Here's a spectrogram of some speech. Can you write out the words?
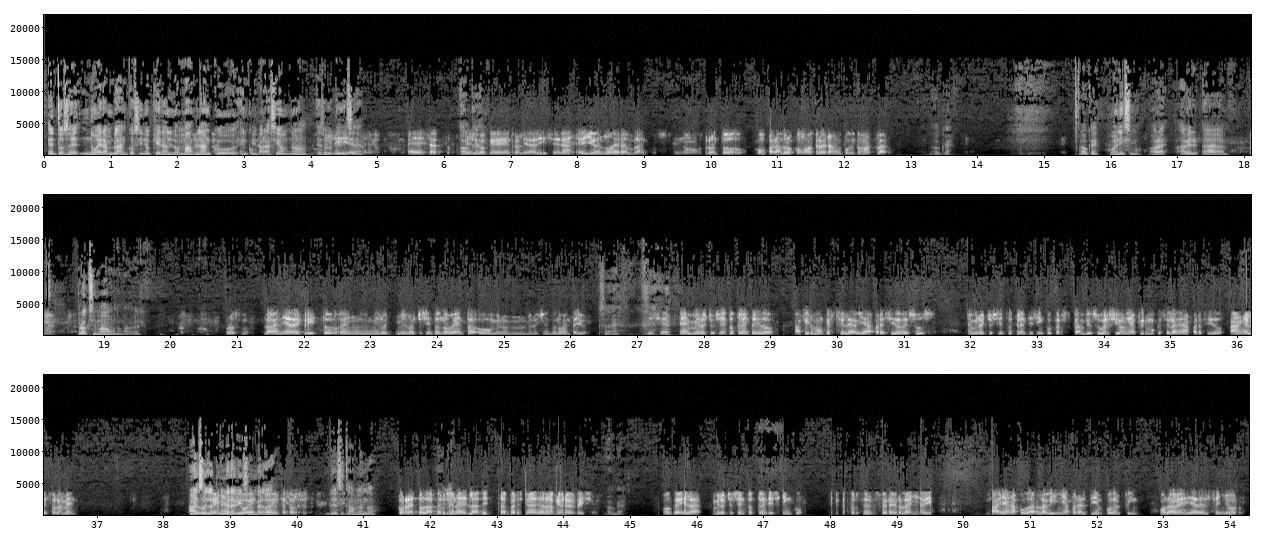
Entonces no eran blancos, sino que eran los más blancos en comparación, ¿no? ¿Eso es lo que dice? eh, exacto. Ok. Es lo que en realidad dice, eran, ellos no eran blancos. No, pronto, comparándolos con otros, eran un poquito más claros. Ok. Ok, buenísimo. Ahora, a ver, ah, próximo, vámonos, a ver. Próximo. La venida de Cristo en mil och- 1890 o mil- 1891. Sí. Dice, en 1832 afirmó que se le había aparecido Jesús. En 1835 ca- cambió su versión y afirmó que se le habían aparecido ángeles solamente. Y esa es la primera visión, ¿verdad? el 14 ¿De eso estás hablando? Correcto, las versiones, las distintas versiones de la primera visión. Ok. Ok, en la 1835, el 14 de febrero le añadió, vayan a podar la viña para el tiempo del fin, o la venida del Señor,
